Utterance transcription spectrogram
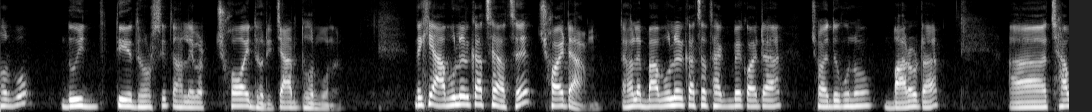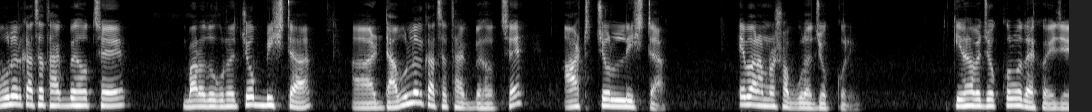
ধরবো? দুই দিয়ে ধরছি, তাহলে এবার ছয় ধরি, চার ধরবো না। দেখি আবুলের কাছে আছে ছয়টা আম। তাহলে বাবুলের কাছে থাকবে কয়টা? ছয় দুগুণো বারোটা। ছাবুলের কাছে থাকবে হচ্ছে বারো দুগুণে চব্বিশটা। আর ডাবুলের কাছে থাকবে হচ্ছে আটচল্লিশটা। এবার আমরা সবগুলো যোগ করি। কীভাবে যোগ করব? দেখো, এই যে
